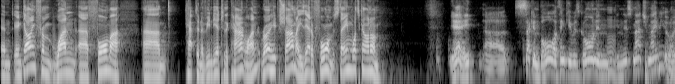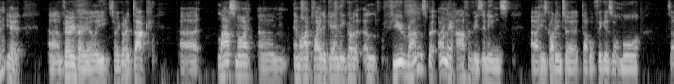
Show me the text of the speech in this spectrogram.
and and going from one uh, former um, captain of India to the current one, Rohit Sharma, he's out of form. Steam, what's going on? Yeah, he, uh, second ball. I think he was gone in Hmm. in this match, maybe or Mm-hmm. yeah, uh, very very early. So he got a duck. Uh, last night, um, Mi played again. He got a, a few runs, but only half of his innings. Uh, he's got into double figures or more. So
